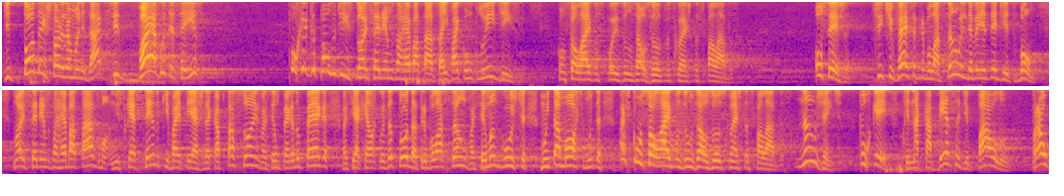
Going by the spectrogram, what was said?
de toda a história da humanidade. Se vai acontecer isso, por que, que Paulo diz: Nós seremos arrebatados? Aí vai concluir e diz: Consolai-vos, pois, uns aos outros com estas palavras. Ou seja, se tivesse a tribulação, ele deveria ter dito: bom, nós seremos arrebatados, não esquecendo que vai ter as decapitações, vai ser um pega do pega, vai ser aquela coisa toda, a tribulação, vai ser uma angústia, muita morte, muita. Mas consolai-vos uns aos outros com estas palavras. Não, gente. Por quê? Porque na cabeça de Paulo, para o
